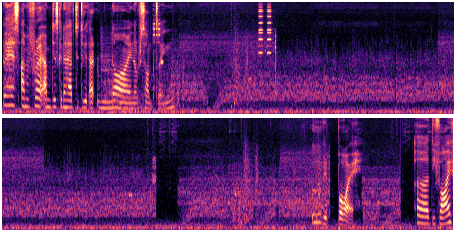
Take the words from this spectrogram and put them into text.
best, I'm afraid I'm just gonna have to do it at 9 or something. Ooh, good boy. Uh, D5.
